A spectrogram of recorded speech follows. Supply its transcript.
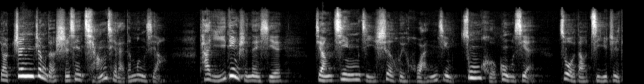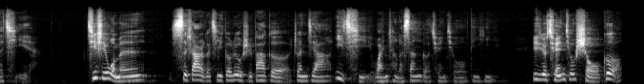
要真正的实现强起来的梦想，它一定是那些将经济社会环境综合贡献做到极致的企业。其实，我们四十二个机构、六十八个专家一起完成了三个全球第一，也就全球首个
